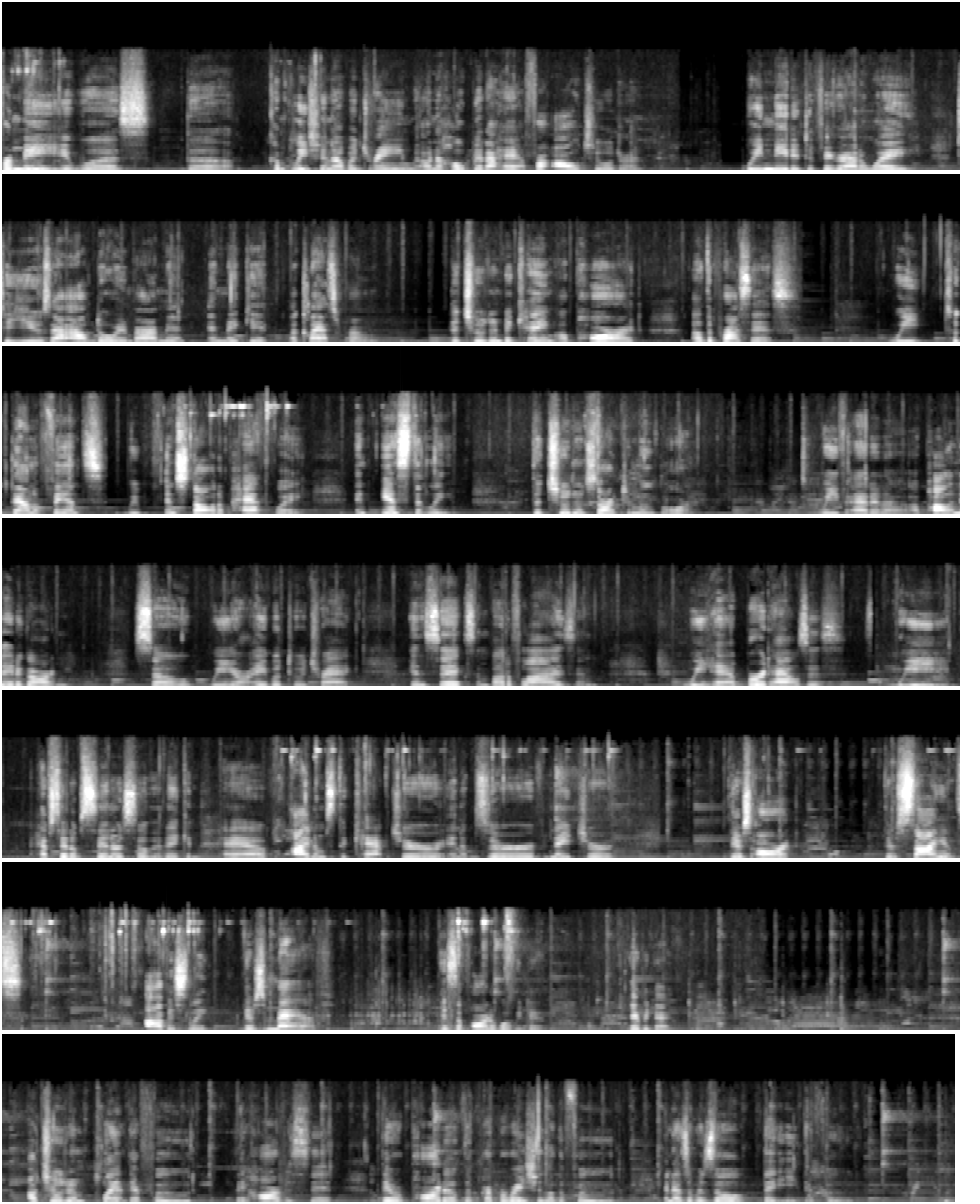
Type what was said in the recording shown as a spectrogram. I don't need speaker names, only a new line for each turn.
For me, it was the completion of a dream and a hope that I have for all children. We needed to figure out a way to use our outdoor environment and make it a classroom. The children became a part of the process. We took down a fence, we installed a pathway, and instantly the children started to move more. We've added a, a pollinator garden, so we are able to attract insects and butterflies, and we have birdhouses. We have set up centers so that they can have items to capture and observe nature. There's art, there's science, obviously, there's math. It's a part of what we do every day. Our children plant their food, they harvest it, they're a part of the preparation of the food, and as a result, they eat their food.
